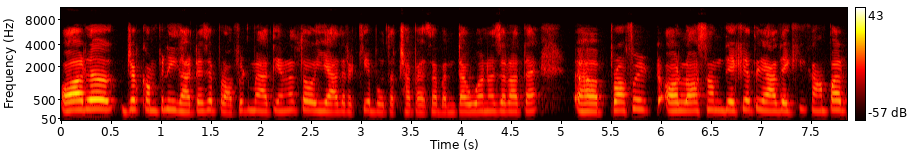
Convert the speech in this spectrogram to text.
और जब कंपनी घाटे से प्रॉफिट में आती है ना तो याद रखिए बहुत अच्छा पैसा बनता हुआ नज़र आता है। प्रॉफिट और लॉस हम देखें तो यहाँ देखिए कहाँ पर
